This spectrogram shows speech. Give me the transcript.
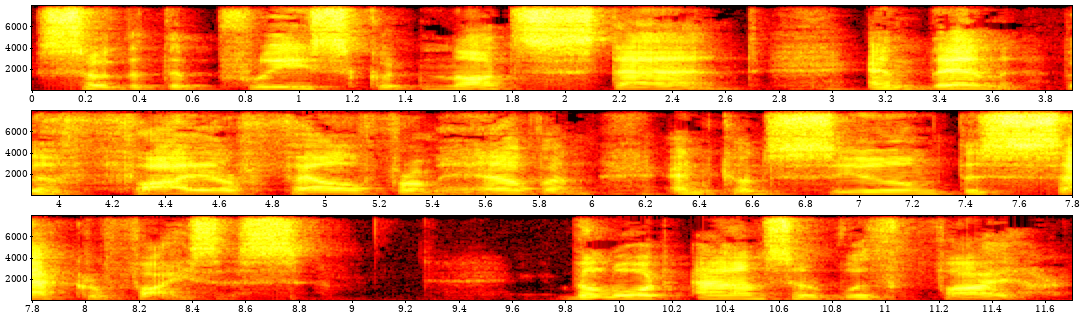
so that the priests could not stand. And then the fire fell from heaven and consumed the sacrifices. The Lord answered with fire,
